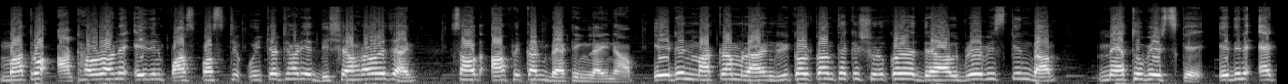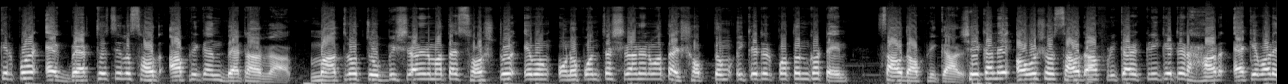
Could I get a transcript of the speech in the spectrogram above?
মাত্র আঠারো রানে এই দিন পাঁচ পাঁচটি উইকেট হারিয়ে দিশেহারা হয়ে যায় South African batting line up Aiden Markram Ryan Rickelton থেকে শুরু করে দ্রেয়াল ব্রেভিস কিংবা ম্যাথুবিটসকে। এদিন একের পর এক ব্যর্থ ছিল সাউথ আফ্রিকান ব্যাটাররা। মাত্র চব্বিশ রানের মাথায় ষষ্ঠ এবং উনপঞ্চাশ রানের মাথায় সপ্তম উইকেটের পতন ঘটে সাউথ আফ্রিকার। সেখানে অবশ্য সাউথ আফ্রিকার ক্রিকেটের হার একেবারে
